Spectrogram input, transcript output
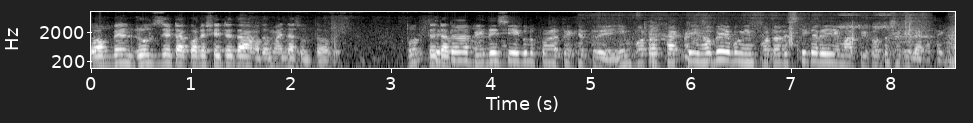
গভর্নমেন্ট রুলস যেটা করে সেটাতে আমাদের মাইনা চলতে হবে। প্রত্যেকটা বিদেশি এগুলো প্রোডাক্টের ক্ষেত্রে ইম্পোর্টার থাকতেই হবে এবং ইম্পোর্টার স্টিকারে এমআরপি কত সেটি লেখা থাকবে।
